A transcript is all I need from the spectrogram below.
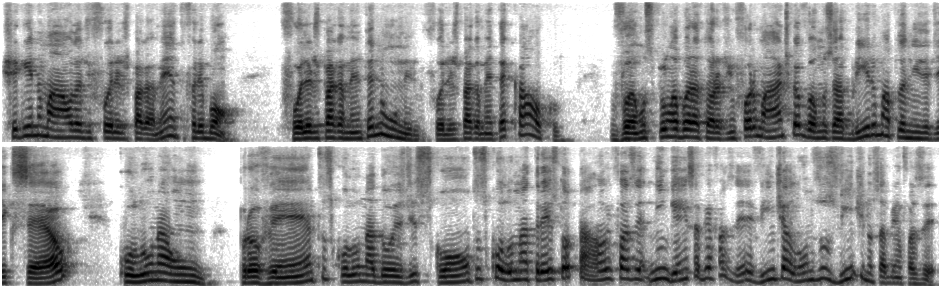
Cheguei numa aula de folha de pagamento, falei, bom, Folha de pagamento é número, folha de pagamento é cálculo. Vamos para um laboratório de informática, vamos abrir uma planilha de Excel, coluna 1, proventos, coluna 2, descontos, coluna 3, total, e fazer. Ninguém sabia fazer. 20 alunos, os 20 não sabiam fazer.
